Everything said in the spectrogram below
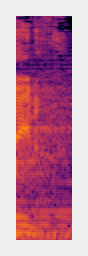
Melina.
